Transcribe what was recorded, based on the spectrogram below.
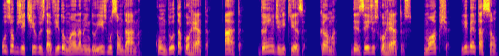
os objetivos da vida humana no hinduísmo são Dharma, conduta correta, Artha, ganho de riqueza, Kama, desejos corretos, Moksha, libertação.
